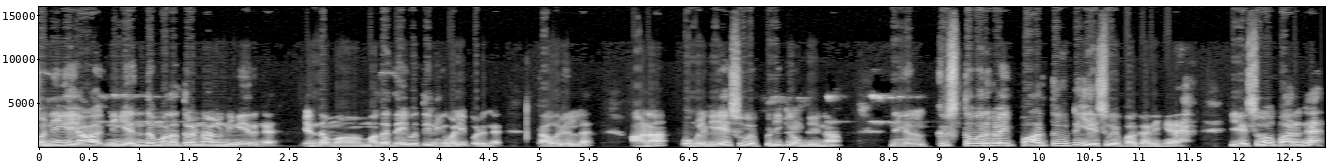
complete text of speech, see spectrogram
ஸோ நீங்கள் யா நீங்கள் எந்த மதத்துலனாலும் நீங்கள் இருங்க. எந்த ம மத தெய்வத்தையும் நீங்கள் வழிபடுங்க. தவறு இல்லை. ஆனால் உங்களுக்கு இயேசுவை பிடிக்கும் அப்படின்னா நீங்கள் கிறிஸ்தவர்களை பார்த்து விட்டு இயேசுவை பார்க்காதீங்க. இயேசுவை பாருங்கள்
